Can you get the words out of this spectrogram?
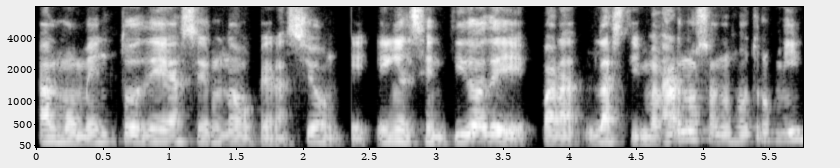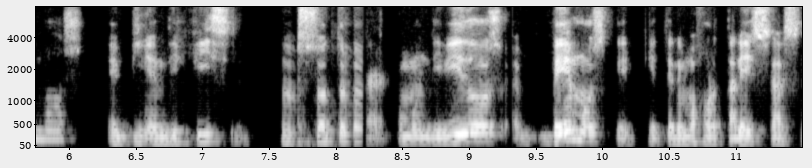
al momento de hacer una operación? Eh, En el sentido de, para lastimarnos a nosotros mismos es bien difícil. Nosotros como individuos vemos que, que tenemos fortalezas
